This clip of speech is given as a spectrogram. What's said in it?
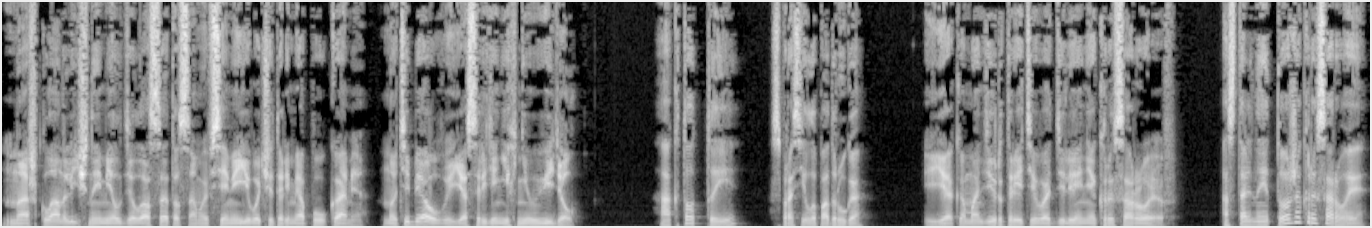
«Наш клан лично имел дела с Этосом и всеми его четырьмя пауками, но тебя, увы, я среди них не увидел. «А кто ты?» — спросила подруга. «Я командир третьего отделения крысороев». «Остальные тоже крысорои?»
